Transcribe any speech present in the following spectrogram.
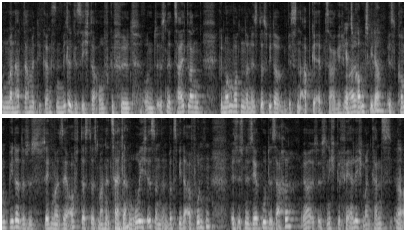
Und man hat damit die ganzen Mittelgesichter aufgefüllt und ist eine Zeit lang genommen worden. Dann ist das wieder ein bisschen abgeebbt, sage ich Jetzt mal. Jetzt kommt es wieder? Es kommt wieder. Das ist, sehen wir sehr oft, dass das mal eine Zeit lang ruhig ist und dann wird es wieder erfunden. Es ist eine sehr gute Sache. Ja, es ist nicht gefährlich. Man kann es ja.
